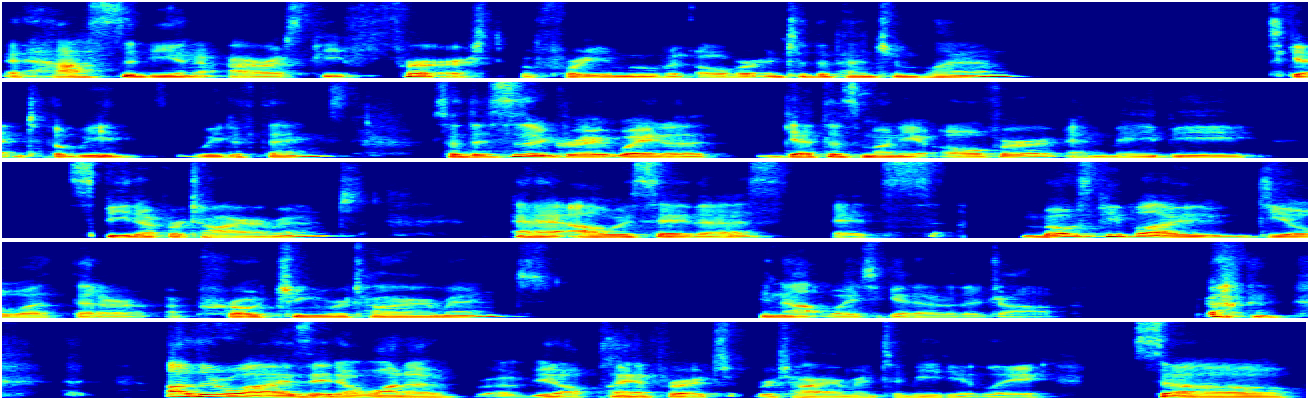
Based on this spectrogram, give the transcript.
it has to be an RSP first before you move it over into the pension plan to get into the weed weed of things. So this is a great way to get this money over and maybe speed up retirement. And I always say this, it's most people I deal with that are approaching retirement cannot wait to get out of their job. Otherwise, they don't want to, you know, plan for retirement immediately. So,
